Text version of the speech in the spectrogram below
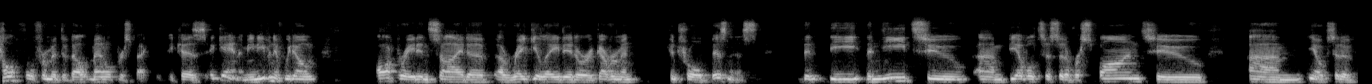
helpful from a developmental perspective. Because again, I mean, even if we don't operate inside a, a regulated or a government controlled business, the, the, the need to um, be able to sort of respond to, um, you know, sort of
